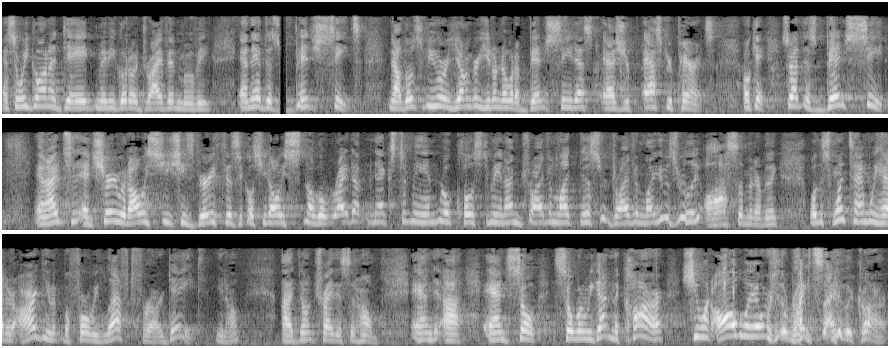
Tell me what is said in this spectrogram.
And so we go on a date, maybe go to a drive-in movie, and they have this bench seats. Now, those of you who are younger, you don't know what a bench seat is. As your, ask your parents. Okay, so I had this bench seat, and I and Sherry would always she, she's very physical. She'd always snuggle right up next to me and real close to me, and I'm driving like this or driving like it was really awesome and everything. Well, this one time we had an argument before we left for our date, you know. Uh, don't try this at home. And uh, and so so when we got in the car, she went all the way over to the right side of the car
